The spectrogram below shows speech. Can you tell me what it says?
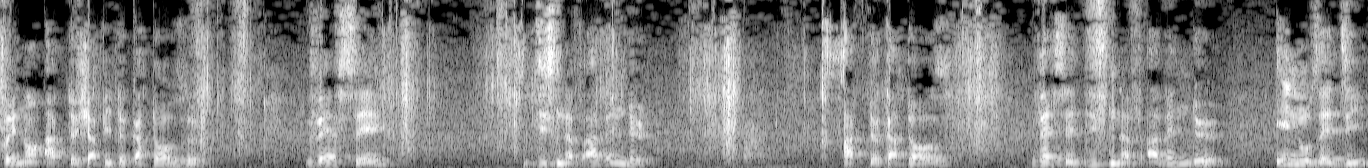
Prenons Acte chapitre 14, versets 19 à 22. Acte 14, versets 19 à 22, il nous est dit,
